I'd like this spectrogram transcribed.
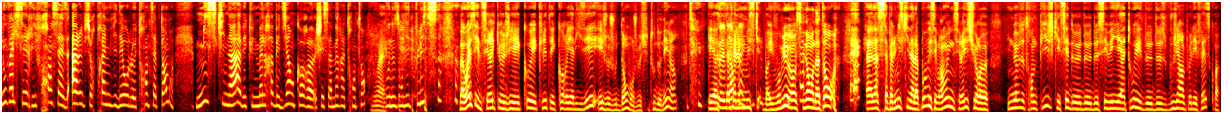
nouvelle série française arrive sur Prime Video le 30 septembre. Miskina avec une Melra Bédia encore euh, chez sa mère à 30 ans. Ouais. Vous nous en dites plus? Bah ouais, c'est une série que j'ai co-écrite et co-réalisée et je joue dedans. Bon, je me suis tout donné. Hein. Et euh, ça s'appelle Bah il vaut mieux, hein, sinon on attend. Euh, là, ça s'appelle Miskina la pauvre et c'est vraiment une série sur euh, une meuf de 30 piges qui essaie de, de- de s'éveiller à tout et de, de se bouger un peu les fesses, quoi.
